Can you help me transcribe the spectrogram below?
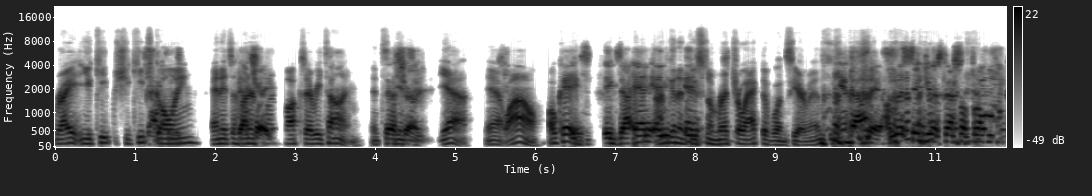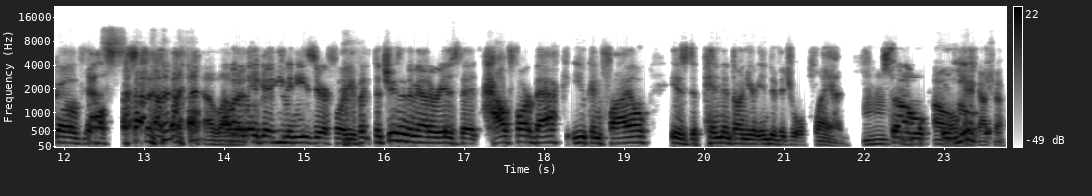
right you keep she keeps exactly. going and it's a hundred right. bucks every time it's that's right yeah yeah. Wow. Okay. Exactly. And, and, I'm gonna do some retroactive ones here, man. you got it. I'm gonna send you a special promo code. Yes. I love I'm gonna it. make it even easier for you. But the truth of the matter is that how far back you can file is dependent on your individual plan. Mm-hmm. So oh, okay, used, gotcha.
